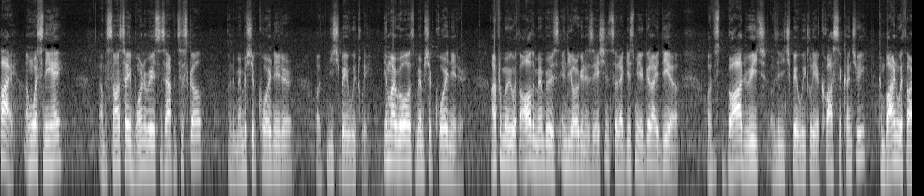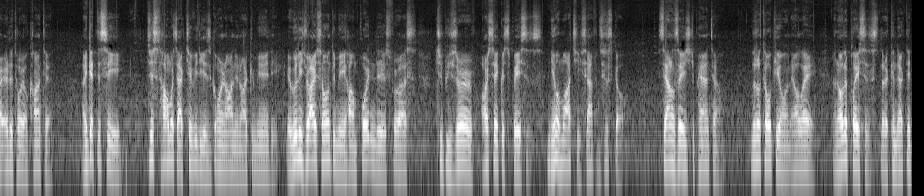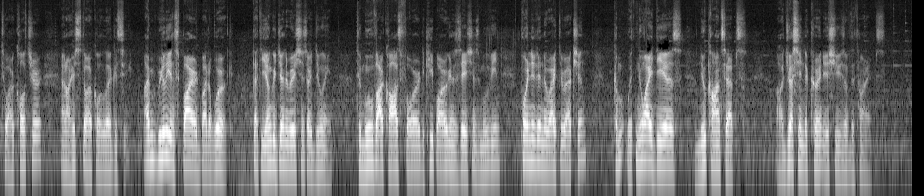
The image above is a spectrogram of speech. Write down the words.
Hi, I'm Wes Nihei. I'm a Sansei born and raised in San Francisco. I'm the membership coordinator of Nichibei Weekly. In my role as membership coordinator, I'm familiar with all the members in the organization, so that gives me a good idea of the broad reach of the Nichibei Weekly across the country, combined with our editorial content. I get to see just how much activity is going on in our community. It really drives home to me how important it is for us to preserve our sacred spaces. Nihonmachi, San Francisco, San Jose's Japantown, Little Tokyo in LA, and other places that are connected to our culture and our historical legacy. I'm really inspired by the work that the younger generations are doing to move our cause forward, to keep our organizations moving, pointed in the right direction, come with new ideas, new concepts, uh, addressing the current issues of the times.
